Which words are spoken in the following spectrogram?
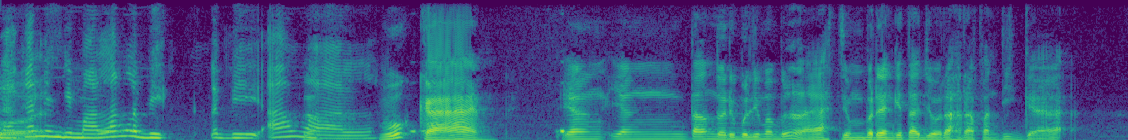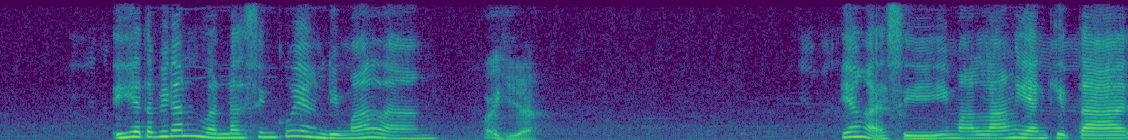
Lah kan Ikut. yang di Malang lebih lebih awal. Bukan. Yang yang tahun 2015 Jember yang kita juara harapan 3. Iya, tapi kan last singku yang di Malang. Oh iya. Ya nggak sih, Malang yang kita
